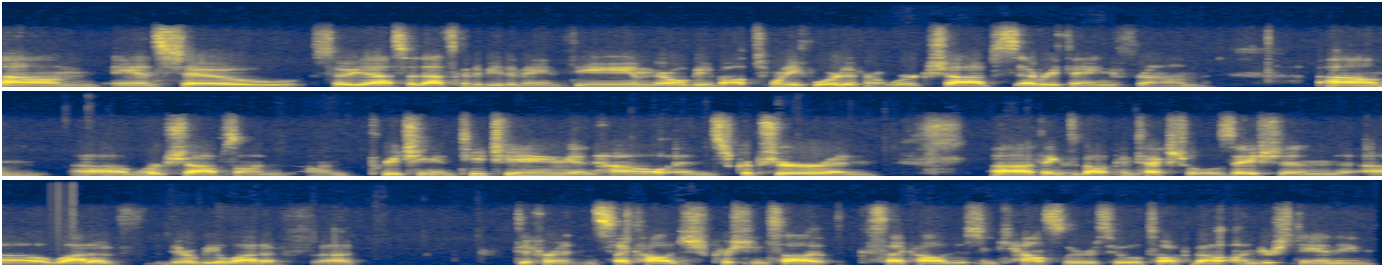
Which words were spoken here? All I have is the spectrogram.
Um, and so, so yeah, so that's going to be the main theme. There will be about 24 different workshops, everything from um, uh, workshops on on preaching and teaching and how and scripture and uh, things about contextualization. Uh, a lot of there will be a lot of uh, different psychologists, Christian psychologists, and counselors who will talk about understanding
